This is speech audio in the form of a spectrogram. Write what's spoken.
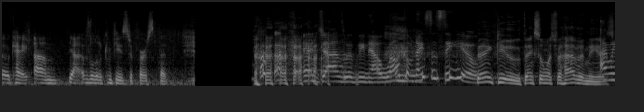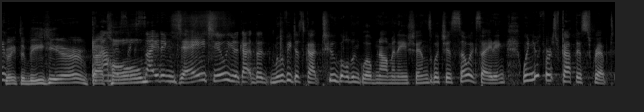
Okay, um, yeah, I was a little confused at first, but and John's with me now. Welcome. Nice to see you. Thank you. Thanks so much for having me. It's I mean, great to be here, back home. Exciting day too. You got the movie just got two Golden Globe nominations, which is so exciting. When you first got this script,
